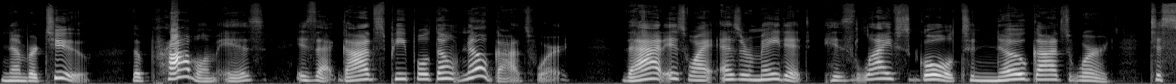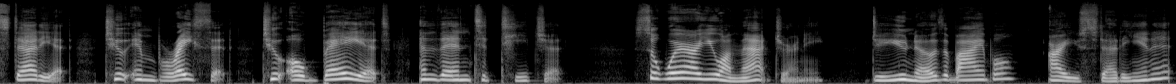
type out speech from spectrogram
Number two, the problem is is that God's people don't know God's word. That is why Ezra made it his life's goal to know God's Word, to study it, to embrace it, to obey it, and then to teach it. So, where are you on that journey? Do you know the Bible? Are you studying it?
